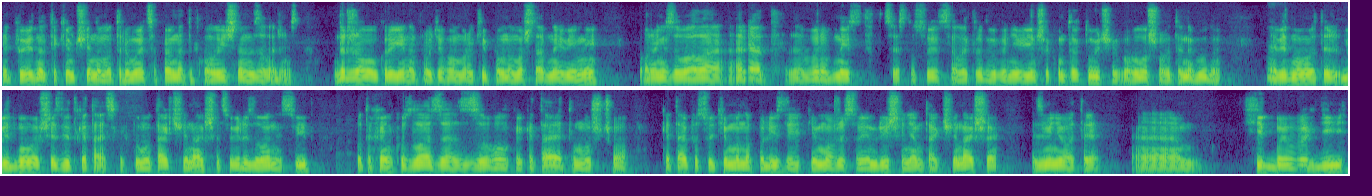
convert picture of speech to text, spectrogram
Відповідно, таким чином отримується певна технологічна незалежність. Держава Україна протягом років повномасштабної війни організувала ряд е, виробництв. Це стосується електродвигунів і інших комплектуючих, оголошувати не буду відмовити, відмовившись від китайських. Тому так чи інакше цивілізований світ потихеньку злазить з голки Китаю, тому що Китай, по суті, монополіст, який може своїм рішенням так чи інакше змінювати е, хід бойових дій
